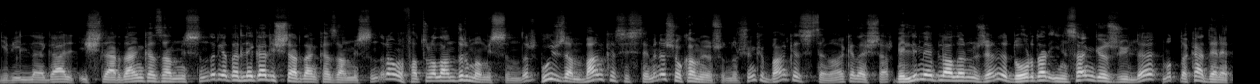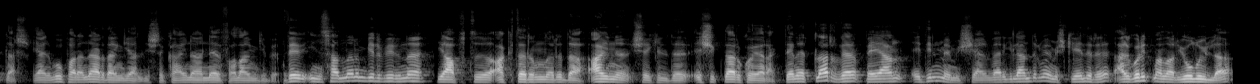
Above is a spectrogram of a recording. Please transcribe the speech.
gibi illegal işlerden kazanmışsındır ya da legal işlerden kazanmışsındır ama faturalandırmamışsındır. Bu yüzden banka sistemine sokamıyorsundur. Çünkü banka sistemi arkadaşlar belli meblağların üzerinde doğrudan insan gözüyle mutlaka denetler. Yani bu para nereden geldi işte kaynağı ne falan gibi. Ve insanların birbirine yaptığı aktarımları da aynı şekilde eşikler koyarak denetler ve beyan edilmemiş yani vergilendirmemiş geliri algoritmalar yoluyla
